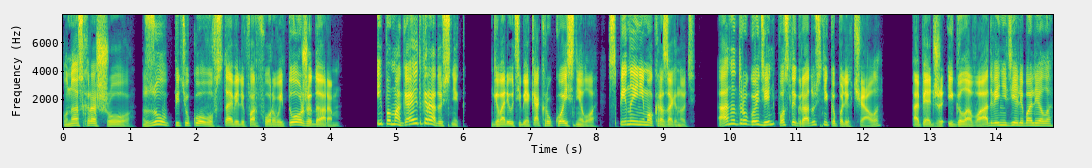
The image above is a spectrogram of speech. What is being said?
У нас хорошо. Зуб Петюкову вставили фарфоровый тоже даром. И помогает градусник. Говорю тебе, как рукой сняло. Спины не мог разогнуть. А на другой день после градусника полегчало. Опять же, и голова две недели болела.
